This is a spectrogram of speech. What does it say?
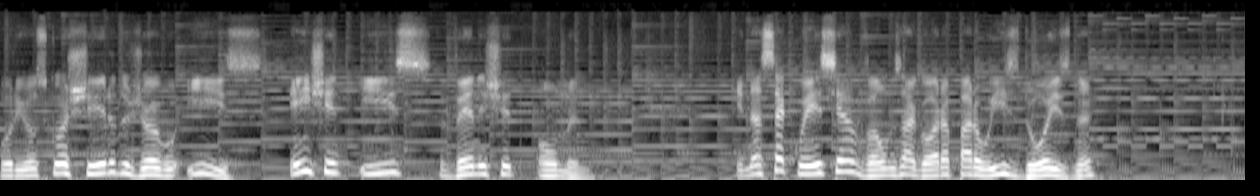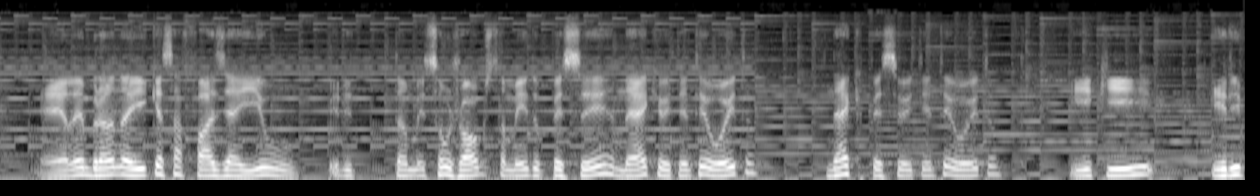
por Yusuke Koshiro, do jogo Is, Ancient Is Vanished Omen. E na sequência, vamos agora para o Is 2, né? É, lembrando aí que essa fase aí, o, ele também são jogos também do PC NEC 88, NEC PC 88, e que ele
